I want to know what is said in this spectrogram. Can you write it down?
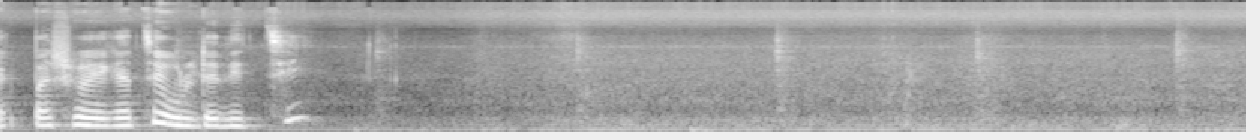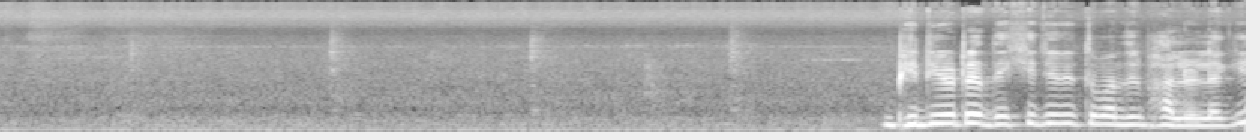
এক পাশ হয়ে গেছে, উল্টে দিচ্ছি। ভিডিওটা দেখে যদি তোমাদের ভালো লাগে,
